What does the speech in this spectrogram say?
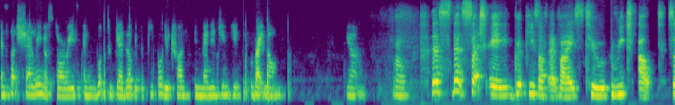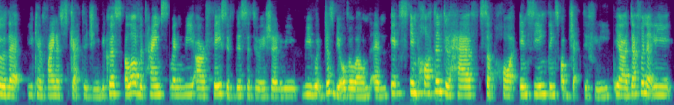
and start sharing your stories and work together with the people you trust in managing it right now. Yeah. Wow. That's that's such a good piece of advice to reach out so that you can find a strategy because a lot of the times when we are faced with this situation we we would just be overwhelmed and it's important to have support in seeing things objectively. Yeah, definitely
